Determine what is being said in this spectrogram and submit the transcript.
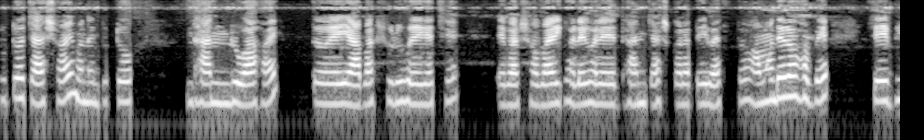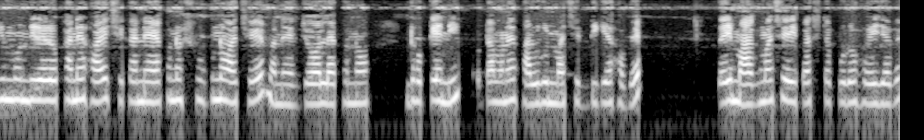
দুটো চাষ হয় মানে দুটো ধান রোয়া হয়। তো এই আবার শুরু হয়ে গেছে। এবার সবাই ঘরে ঘরে ধান চাষ করাতেই ব্যস্ত। আমাদেরও হবে। সেই ভীম মন্দিরের ওখানে হয়, সেখানে এখনও শুকনো আছে মানে জল এখনও ঢোকেনি। ওটা মনে হয় ফাল্গুন মাসের দিকে হবে। তো এই মাঘ মাসে এই পাশটা পুরো হয়ে যাবে।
